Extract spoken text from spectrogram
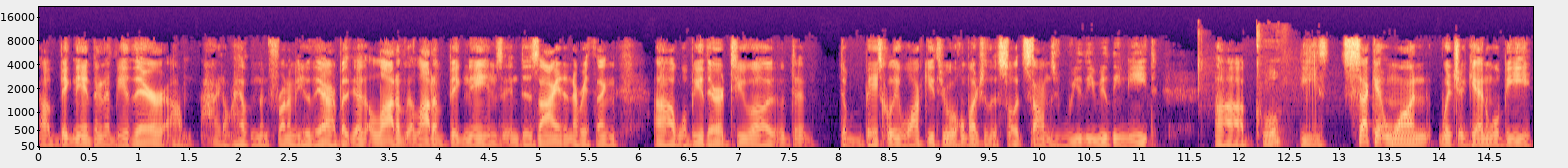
uh, big names are going to be there. Um, I don't have them in front of me who they are, but a lot of a lot of big names in design and everything uh, will be there to, uh, to to basically walk you through a whole bunch of this. So it sounds really really neat. Uh, Cool. the second one, which again will be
